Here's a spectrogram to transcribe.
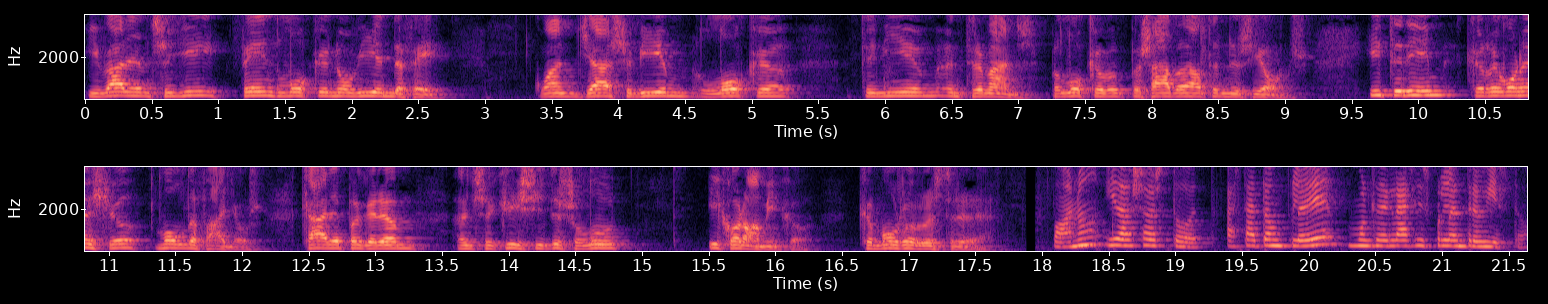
I varen seguir fent el que no havien de fer, quan ja sabíem el que teníem entre mans, per lo que passava a altres nacions. I tenim que reconèixer molt de fallos, que ara pagarem en la crisi de salut econòmica, que mos arrastrarà. Bueno, i d'això és tot. Ha estat un plaer. Moltes gràcies per l'entrevista.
